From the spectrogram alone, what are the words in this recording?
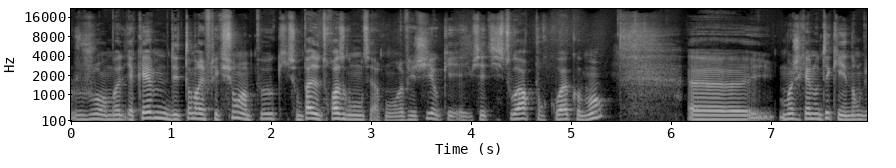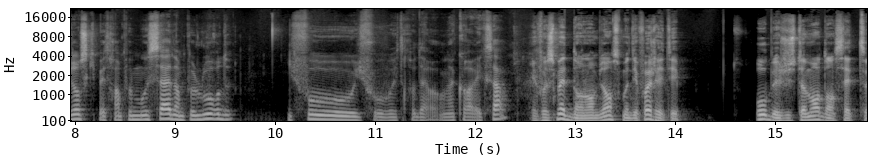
le joue en mode, il y a quand même des temps de réflexion un peu qui sont pas de 3 secondes. C'est-à-dire qu'on réfléchit, ok, il y a eu cette histoire, pourquoi, comment. Euh, moi, j'ai quand même noté qu'il y a une ambiance qui peut être un peu maussade, un peu lourde. Il faut, il faut être en accord avec ça. Il faut se mettre dans l'ambiance. Moi, des fois, j'ai été trop, ben, justement, dans cette,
